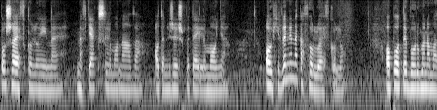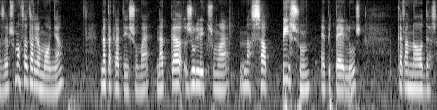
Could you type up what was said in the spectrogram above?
Πόσο εύκολο είναι να φτιάξεις λεμονάδα όταν η ζωή σου πετάει λεμόνια; Όχι, δεν είναι καθόλου εύκολο. Οπότε μπορούμε να μαζέψουμε αυτά τα λεμόνια, να τα κρατήσουμε, να τα ζουλήξουμε, να σαπίσουν επιτέλους, κατανοώντας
